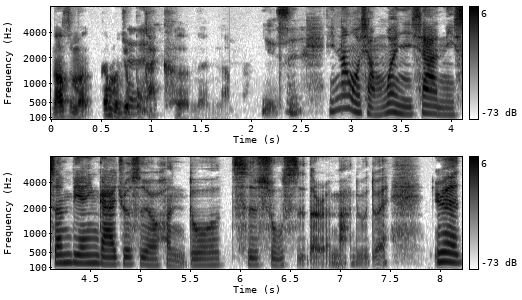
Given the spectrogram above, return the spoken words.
然后什么根本就不太可能了。也是，诶，那我想问一下，你身边应该就是有很多吃素食的人吧，对不对？因为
